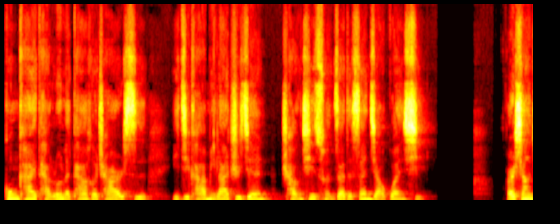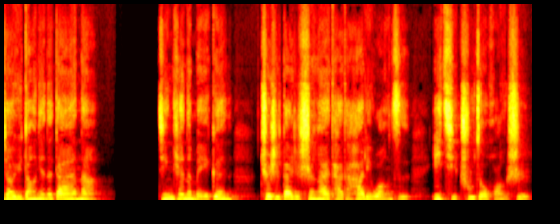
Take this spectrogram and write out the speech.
公开谈论了她和查尔斯以及卡米拉之间长期存在的三角关系。而相较于当年的戴安娜，今天的梅根却是带着深爱她的哈里王子一起出走皇室，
